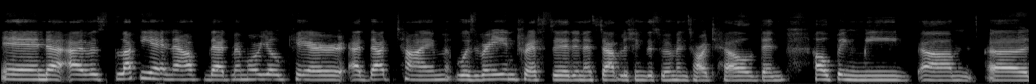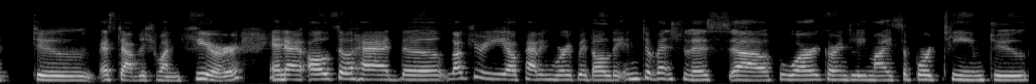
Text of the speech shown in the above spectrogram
And uh, I was lucky enough that Memorial Care at that time was very interested in establishing this women's heart health and helping me um, uh, to establish one here. And I also had the luxury of having worked with all the interventionalists uh, who are currently my support team to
